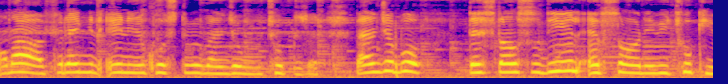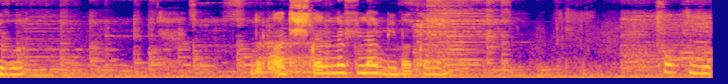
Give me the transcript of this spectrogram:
Ama Frank'in en iyi kostümü bence bu çok güzel. Bence bu destansı değil efsanevi çok iyi bu. Dur atışlarına falan bir bakalım. Çok iyi.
